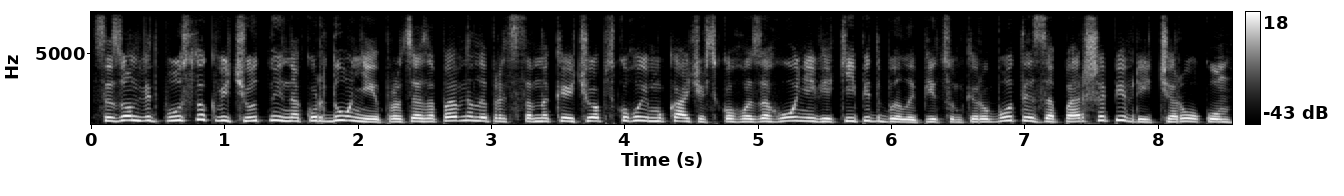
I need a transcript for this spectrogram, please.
Сезон відпусток відчутний на кордоні. Про це запевнили представники Чопського і Мукачівського загонів, які підбили підсумки роботи за перше півріччя року.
